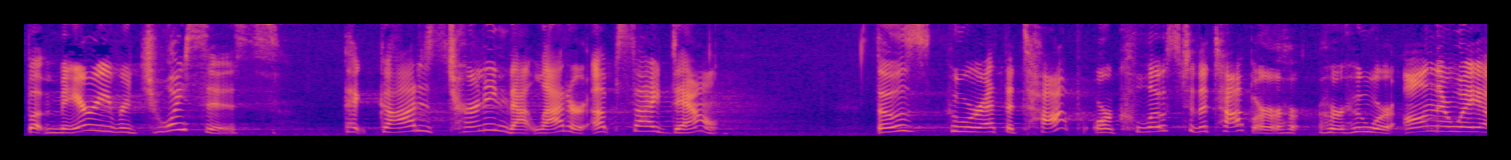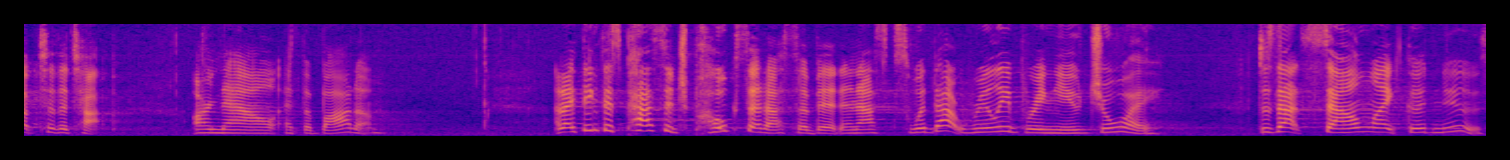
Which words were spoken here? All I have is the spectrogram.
But Mary rejoices that God is turning that ladder upside down. Those who are at the top or close to the top or, or who were on their way up to the top are now at the bottom. And I think this passage pokes at us a bit and asks Would that really bring you joy? Does that sound like good news?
